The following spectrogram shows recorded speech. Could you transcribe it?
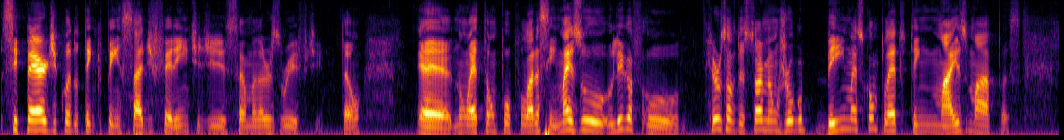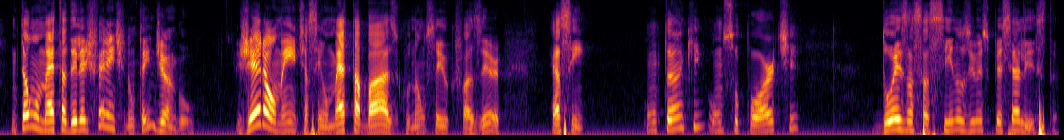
se perde quando tem que pensar diferente de Summoner's Rift. Então, é, não é tão popular assim. Mas o, o, League of, o Heroes of the Storm é um jogo bem mais completo, tem mais mapas. Então o meta dele é diferente, não tem jungle. Geralmente, assim, o meta básico, não sei o que fazer, é assim: um tanque, um suporte, dois assassinos e um especialista.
